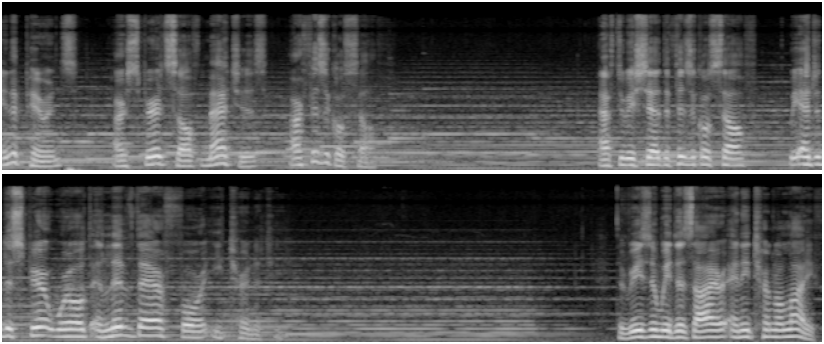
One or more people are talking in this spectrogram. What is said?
In appearance, our spirit self matches our physical self. After we shed the physical self, we enter the spirit world and live there for eternity. The reason we desire an eternal life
